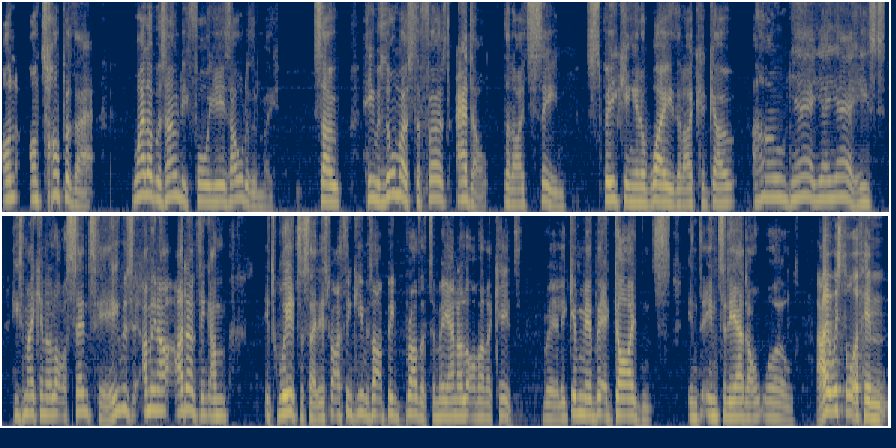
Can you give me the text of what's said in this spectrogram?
on on top of that, Weller was only four years older than me, so he was almost the first adult that I'd seen speaking in a way that I could go, oh yeah, yeah, yeah, he's he's making a lot of sense here. He was, I mean, I, I don't think I'm. It's weird to say this, but I think he was like a big brother to me and a lot of other kids. Really, giving me a bit of guidance into into the adult world. I always thought of him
